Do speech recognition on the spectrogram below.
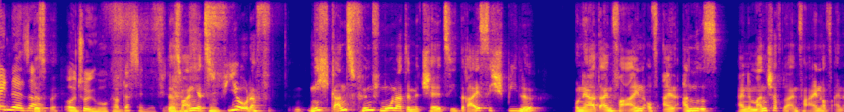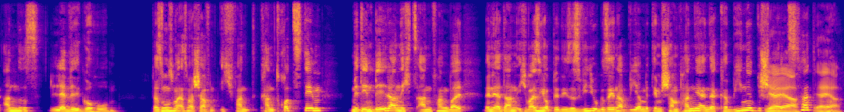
Schweinesack. Das, Oh, Entschuldigung, wo kam das denn jetzt? das waren jetzt vier oder nicht ganz fünf Monate mit Chelsea, 30 Spiele und er hat einen Verein auf ein anderes, eine Mannschaft oder einen Verein auf ein anderes Level gehoben. Das muss man erstmal schaffen. Ich fand, kann trotzdem mit den Bildern nichts anfangen, weil wenn er dann, ich weiß nicht, ob ihr dieses Video gesehen habt, wie er mit dem Champagner in der Kabine gespritzt ja, ja, hat. ja, ja.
